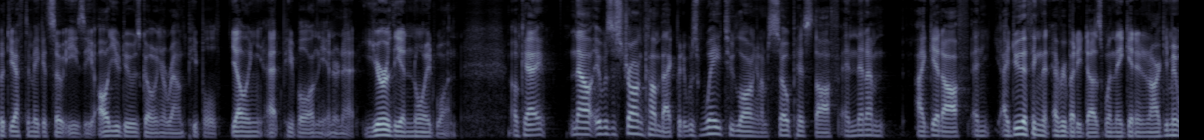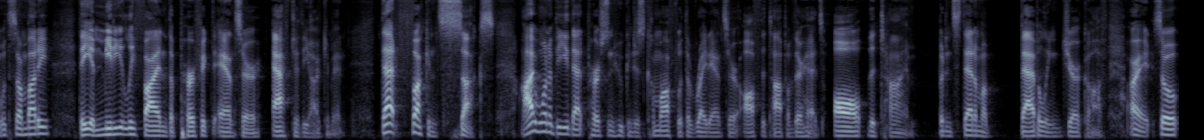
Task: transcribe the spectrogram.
but you have to make it so easy. All you do is going around people yelling at people on the internet. You're the annoyed one. Okay? Now, it was a strong comeback, but it was way too long and I'm so pissed off. And then I'm I get off and I do the thing that everybody does when they get in an argument with somebody. They immediately find the perfect answer after the argument. That fucking sucks. I want to be that person who can just come off with the right answer off the top of their heads all the time. But instead, I'm a babbling jerk off. All right, so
